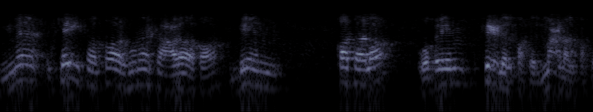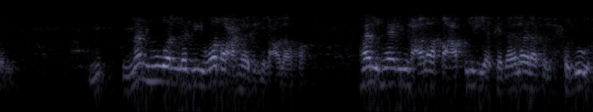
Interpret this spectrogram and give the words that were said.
ما كيف صار هناك علاقة بين قتل وبين فعل القتل معنى القتل؟ من هو الذي وضع هذه العلاقة؟ هل هذه العلاقة عقلية كدلالة الحدوث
